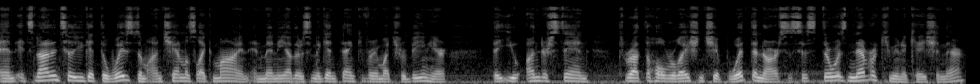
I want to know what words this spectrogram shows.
And it's not until you get the wisdom on channels like mine and many others, and again, thank you very much for being here, that you understand throughout the whole relationship with the narcissist, there was never communication there.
